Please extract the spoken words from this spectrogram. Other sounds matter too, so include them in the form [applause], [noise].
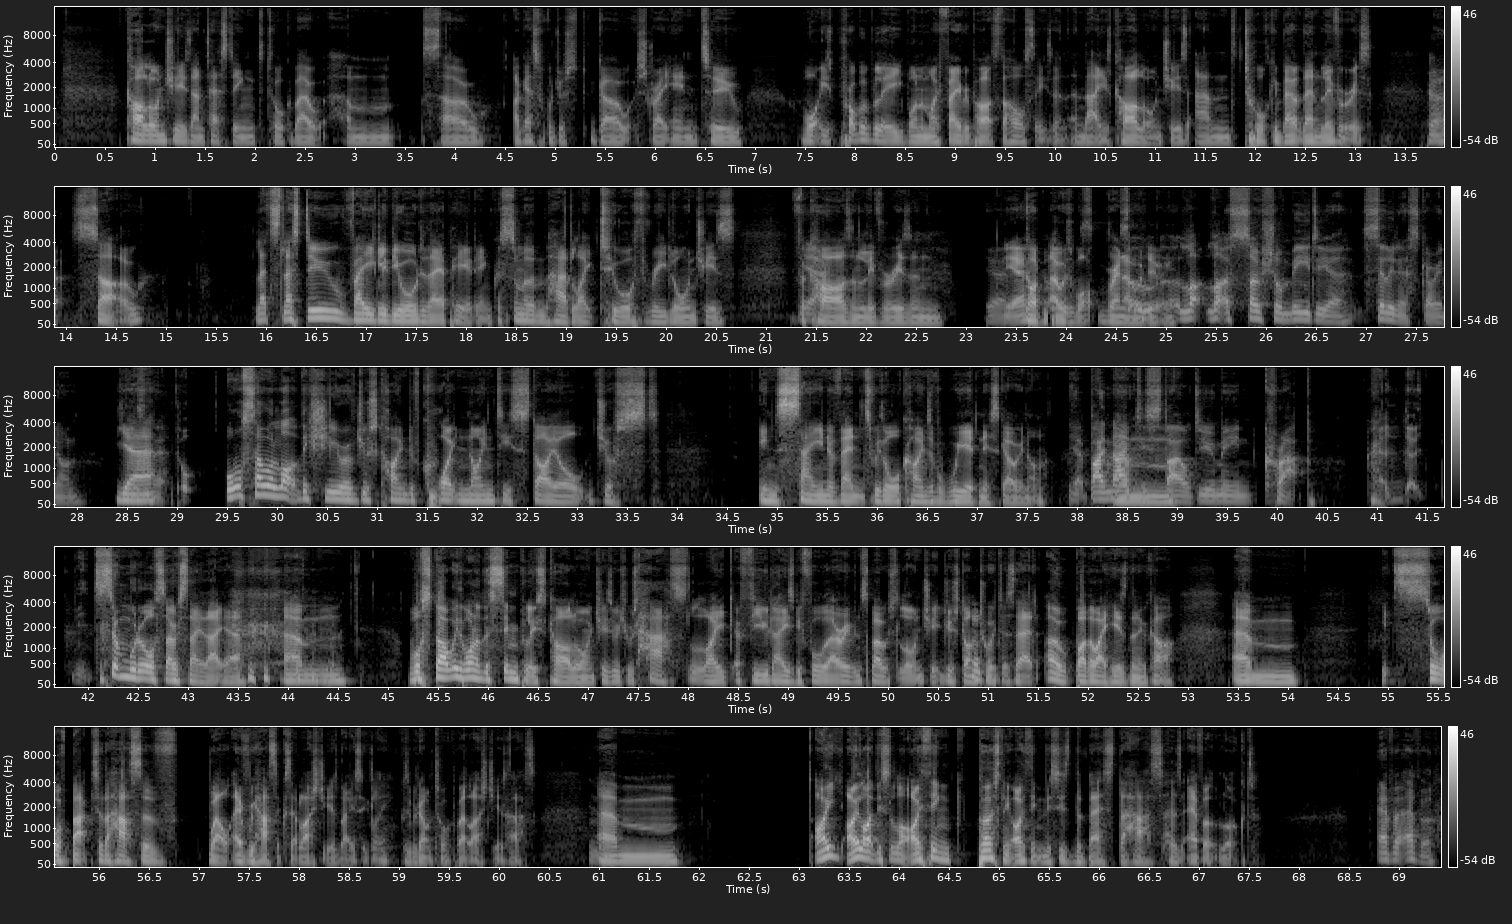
car launches and testing to talk about. Um, so I guess we'll just go straight into what is probably one of my favourite parts of the whole season, and that is car launches and talking about them liveries. Yeah. So let's let's do vaguely the order they appeared in because some of them had like two or three launches for Yeah. cars and liveries and Yeah. Yeah. God knows what Renault So were doing. A lot, lot of social media silliness going on. yeah. isn't it? Also, a lot this year of just kind of quite 90s style, just insane events with all kinds of weirdness going on. Yeah. By 90s Um, style, do you mean crap? [laughs] Some would also say that, yeah. [laughs] Um, we'll start with one of the simplest car launches, which was Haas, like a few days before they were even supposed to launch it, just on Twitter said, oh, by the way, here's the new car. Um, it's sort of back to the Haas of, well, every Haas except last year's, basically, because we don't talk about last year's Haas. Um, I, I like this a lot. I think, personally, I think this is the best the Haas has ever looked. Ever, ever.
